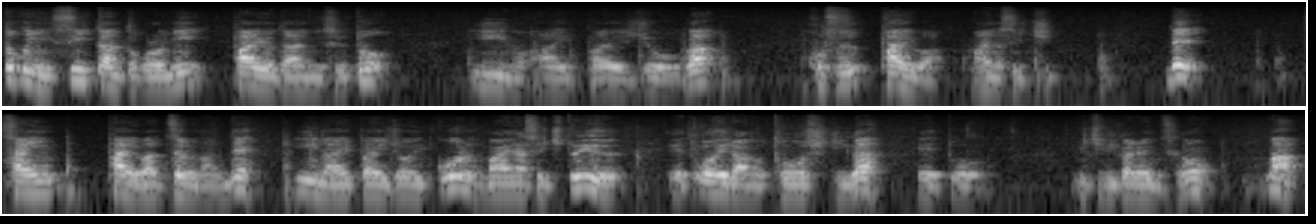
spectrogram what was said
特にシータのところに π を代入すると、E の iπ 乗がコス π はマイナス1。で、サイン π は0なんで、E の iπ 乗イコールマイナス1という、えっ、と、オイラーの等式が、えっ、と、導かれるんですけども、まあ、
